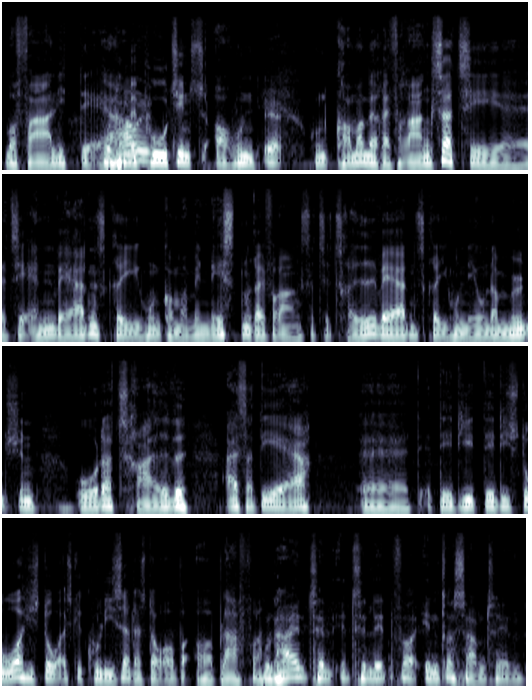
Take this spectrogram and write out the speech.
hvor farligt det er med Putins, og hun, Ja. hun kommer med referencer til, øh, til 2. verdenskrig, hun kommer med næsten referencer til 3. verdenskrig, hun nævner München 38. Altså det er, øh, det, er de, det er de store historiske kulisser, der står og, og blaffer. Hun har et, tal- et talent for at ændre samtalen.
